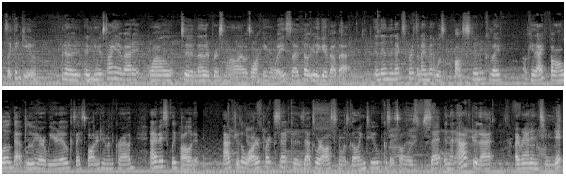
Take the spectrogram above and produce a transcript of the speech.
he's like, thank you. And, uh, and he was talking about it while to another person while I was walking away, so I felt really good about that. And then the next person I met was Awsten, because I, okay, I followed that blue hair weirdo because I spotted him in the crowd, and I basically followed him. After the water park set, because that's where Awsten was going to, because I saw his set, and then after that, I ran into Nick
